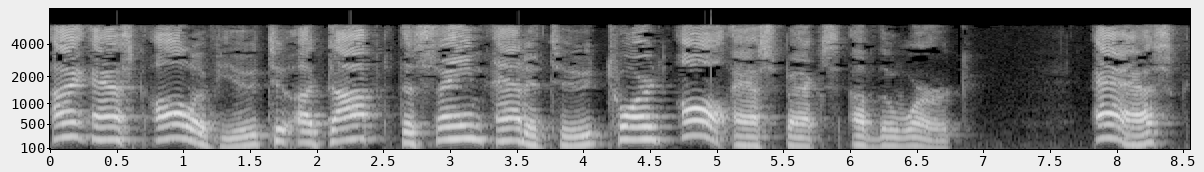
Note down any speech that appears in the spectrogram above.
I ask all of you to adopt the same attitude toward all aspects of the work. Ask,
